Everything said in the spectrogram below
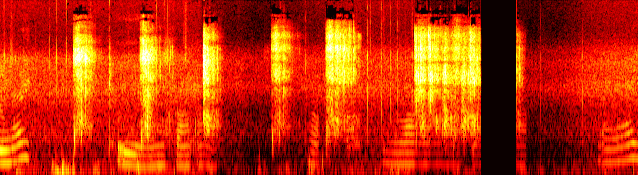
ึ อเคแล้วก็วิ่นนะจึ๊บตรงโน้นอีกทีหนึงจึ๊บจึ๊บถึงไหมถึงนะครับอะก็ลาโอ้ย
